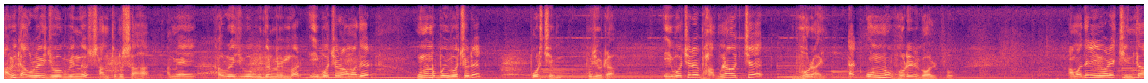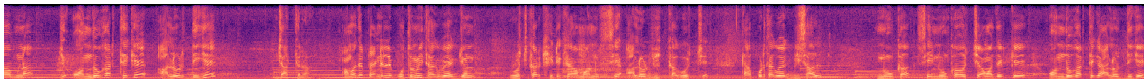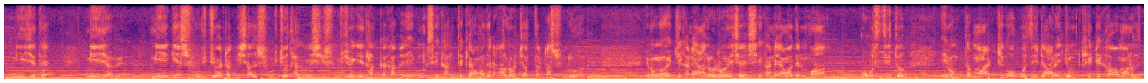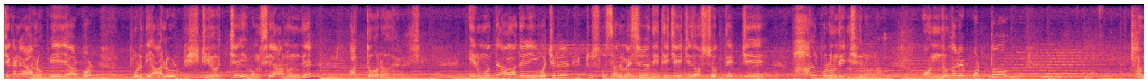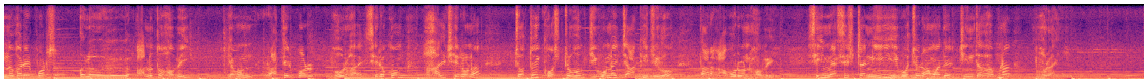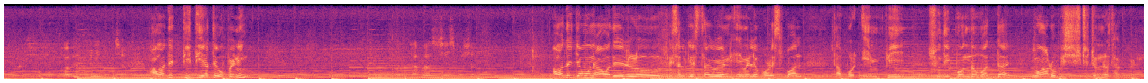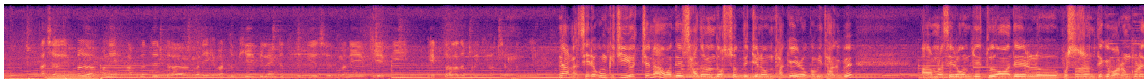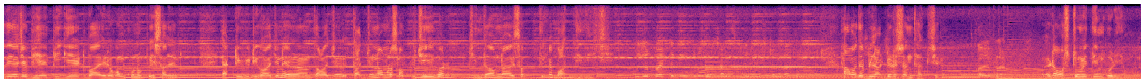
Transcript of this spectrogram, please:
আমি কাকুরাই যুবকবৃন্দ, শান্তনু সাহা। আমি এই কাকুরাই যুবকবৃন্দর মেম্বার। এই বছর আমাদের উননব্বই বছরে পড়ছে পুজোটা। এই বছরের ভাবনা হচ্ছে ভোরাই, এক অন্য ভোরের গল্প। আমাদের এবারে চিন্তা ভাবনা যে অন্ধকার থেকে আলোর দিকে যাত্রা। আমাদের প্যান্ডেলে প্রথমেই থাকবে একজন রোজকার খেটে খাওয়া মানুষ, সে আলোর ভিক্ষা করছে। তারপর থাকবে এক বিশাল নৌকা। সেই নৌকা হচ্ছে আমাদেরকে অন্ধকার থেকে আলোর দিকে নিয়ে যেতে নিয়ে যাবে। নিয়ে গিয়ে সূর্য, একটা বিশাল সূর্য থাকবে, সেই সূর্য গিয়ে ধাক্কা খাবে এবং সেখান থেকে আমাদের আলোর যাত্রাটা শুরু হবে। এবং যেখানে আলো রয়েছে, সেখানে আমাদের মা অবস্থিত এবং তার মার ঠিক অপোজিটে আরেকজন খেটে খাওয়া মানুষ যেখানে আলো পেয়ে যাওয়ার পর উপর দিয়ে আলোর বৃষ্টি হচ্ছে এবং সে আনন্দে আত্মহরা হয়ে গেছে। এর মধ্যে আমাদের এই বছরের একটু সোশ্যাল মেসেজও দিতে চেয়েছি দর্শকদের যে, হাল কোনো দিন ছিল না। অন্ধকারের পর তো অন্ধকারের পর আলো তো হবেই। যেমন রাতের পর ভোর হয়, সেরকম হাল ছেড়ো না। যতই কষ্ট হোক জীবনে, যা কিছু হোক, তার আবরণ হবেই সেই মেসেজটা নিয়েই এই বছর আমাদের চিন্তাভাবনা ভোরাই। আমাদের তৃতীয়াতে ওপেনিং আমাদের যেমন, আমাদের স্পেশাল গেস্ট থাকবেন এমএলএ পরেশ পাল, তারপর এমপি সুদীপ বন্দ্যোপাধ্যায়, এবং আরও বিশিষ্টজনরা থাকবেন। আচ্ছা মানে এবার তো ভিআইপি লাইনটা তুলে দিয়েছে মানে ভিআইপি গেট তো আলাদা করে কি হচ্ছে? না না সেরকম কিছুই হচ্ছে না। আমাদের সাধারণ দর্শকদের যেরকম থাকে এরকমই থাকবে। আর আমরা সেরকম যেহেতু আমাদের প্রশাসন থেকে বারণ করে দেওয়া আছে ভিআইপি গেট বা এরকম কোনো স্পেশাল অ্যাক্টিভিটি করার জন্য তার জন্য তার জন্য আমরা সব কিছু এবার চিন্তাভাবনা এসব থেকে বাদ দিয়ে দিয়েছি। আমাদের ব্লাড ডোনেশন থাকছে। এটা অষ্টমীর দিন করি আমরা।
